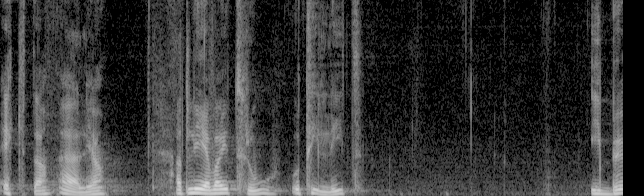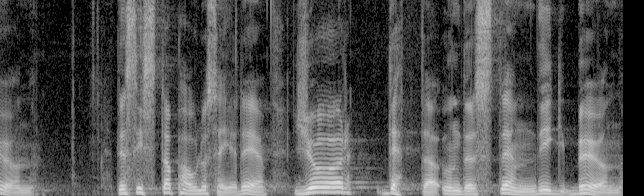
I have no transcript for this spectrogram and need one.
äkta, ärliga. Att leva i tro och tillit. I bön. Det sista Paulus säger det är, gör detta under ständig bön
